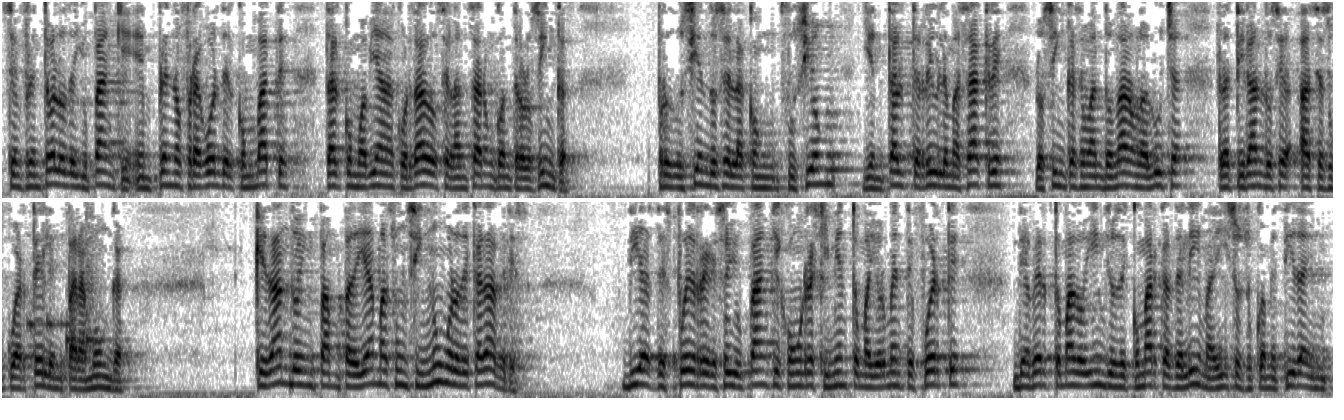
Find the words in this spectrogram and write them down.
se enfrentó a los de Yupanqui. En pleno fragor del combate, tal como habían acordado, se lanzaron contra los incas produciéndose la confusión y en tal terrible masacre los incas abandonaron la lucha retirándose hacia su cuartel en Paramonga, quedando en Pampa de Llamas un sinnúmero de cadáveres. Días después regresó Yupanqui con un regimiento mayormente fuerte de haber tomado indios de comarcas de Lima e hizo su cometida en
